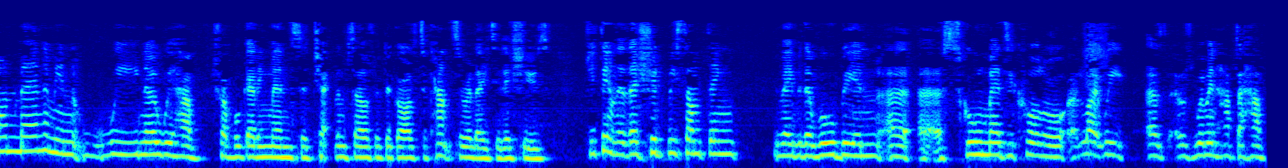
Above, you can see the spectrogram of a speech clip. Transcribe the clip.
on men? I mean, we know we have trouble getting men to check themselves with regards to cancer related issues do you think that there should be something, maybe there will be in a, a school medical or like we, as, as women have to have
